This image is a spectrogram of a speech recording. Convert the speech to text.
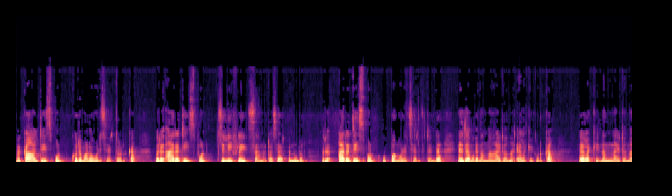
ഒരു കാൽ ടീസ്പൂൺ കുരുമുളക് പൊടി ചേർത്ത് കൊടുക്കാം. ഒരു അര ടീസ്പൂൺ ചില്ലി ഫ്ലേക്സ് ആണ് കേട്ടോ ചേർക്കുന്നത്. ഒരു അര ടീസ്പൂൺ ഉപ്പും കൂടെ ചേർത്തിട്ടുണ്ട്. എന്നിട്ട് നമുക്ക് നന്നായിട്ടൊന്ന് ഇളക്കി കൊടുക്കാം. ഇളക്കി നന്നായിട്ടൊന്ന്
